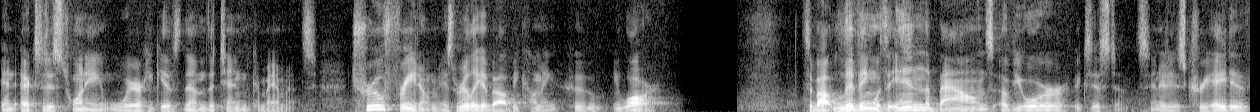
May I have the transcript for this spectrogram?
in Exodus 20, where he gives them the Ten Commandments. True freedom is really about becoming who you are. It's about living within the bounds of your existence, and it is creative,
